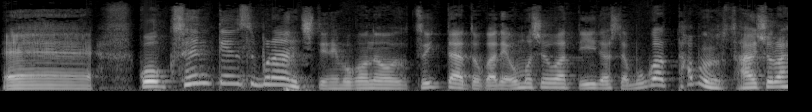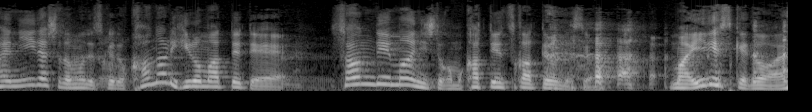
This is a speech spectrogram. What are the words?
えーこう sentence branch ってね、僕あのツイッターとかで面白がって言い出した、僕は多分最初らへんに言い出したと思うんですけど、かなり広まってて、サンデー毎日とかも勝手に使ってるんですよ。まあいいですけど、あの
